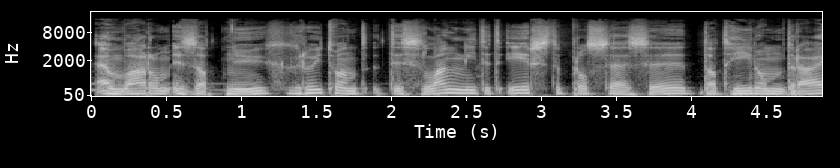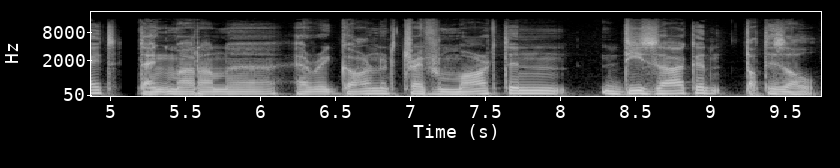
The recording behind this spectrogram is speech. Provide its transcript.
En waarom is dat nu gegroeid? Want het is lang niet het eerste proces hè, dat hierom draait. Denk maar aan uh, Eric Garner, Trevor Martin. Die zaken, dat is al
